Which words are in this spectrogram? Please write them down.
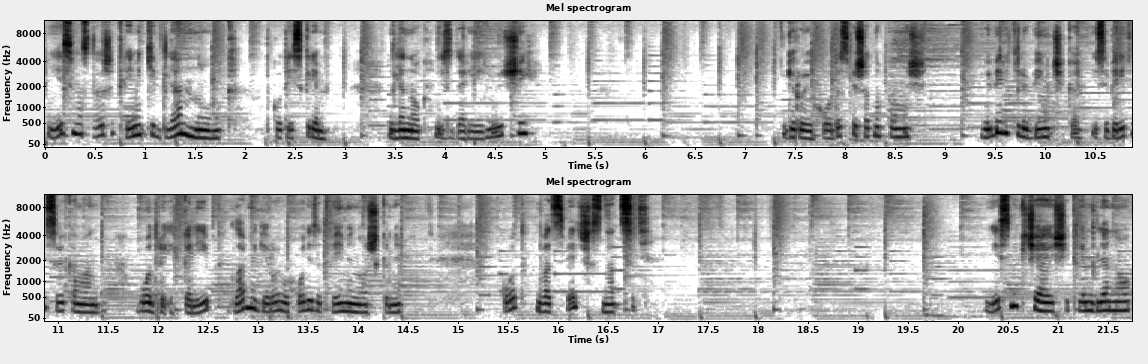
Есть у нас также кремики для ног. Так вот есть крем для ног дезодорирующий. Герои хода спешат на помощь. Выберите любимчика и соберите свою команду. Бодрый эвкалипт. Главный герой выходит за твоими ножками. Код 2516. Есть смягчающий крем для ног.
